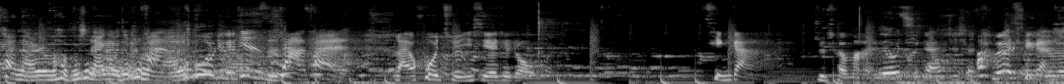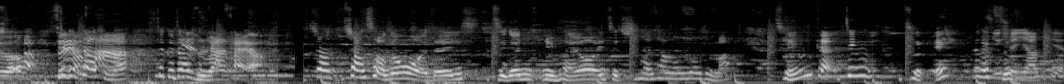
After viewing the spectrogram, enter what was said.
看男人吗？不是奶狗就是买 男人通。过这个电子榨菜来获取一些这种情感支撑嘛？没有情感支撑。没有情感支撑，这个叫什么？这个叫什么？榨菜啊？上上次我跟我的一几个女朋友一起吃饭，他们叫什么？情感精情哎，那个精神鸦片，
